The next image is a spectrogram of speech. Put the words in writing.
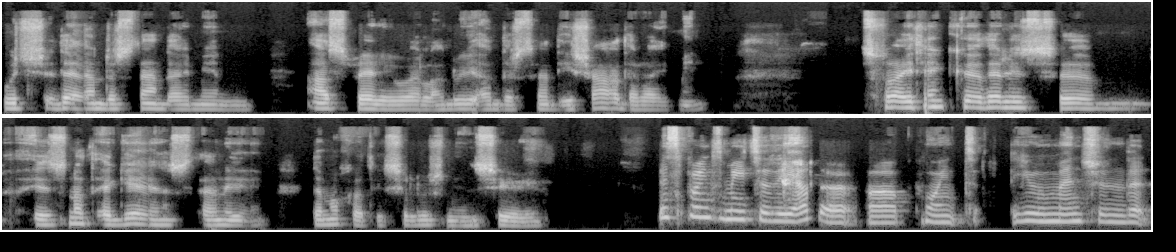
which they understand, I mean, us very well, and we understand each other, I mean. So I think uh, there is um, is not against any democratic solution in Syria. This brings me to the other uh, point. You mentioned that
